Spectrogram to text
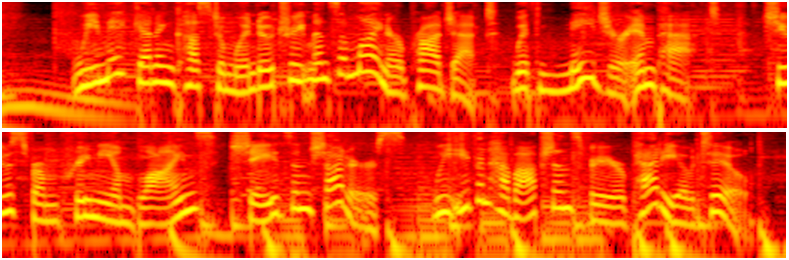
We make getting custom window treatments a minor project with major impact. Choose from premium blinds, shades, and shutters. We even have options for your patio, too.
